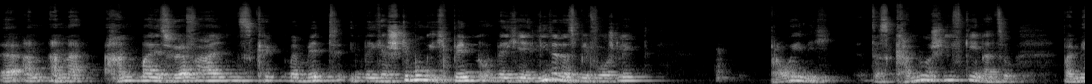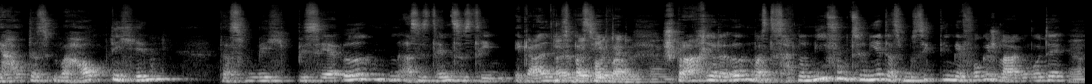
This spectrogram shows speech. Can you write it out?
äh, an, anhand meines Hörverhaltens kriegt man mit, in welcher Stimmung ich bin und welche Lieder das mir vorschlägt. Brauche ich nicht. Das kann nur schiefgehen. Also bei mir haut das überhaupt nicht hin, dass mich bisher irgendein Assistenzsystem, egal wie es passiert war, ja. Sprache oder irgendwas, das hat noch nie funktioniert, dass Musik, die mir vorgeschlagen wurde, ja.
